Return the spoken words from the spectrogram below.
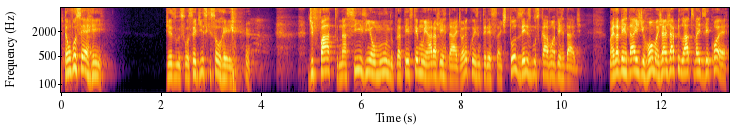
Então você é rei. Jesus, você disse que sou rei. De fato, nasci e vim ao mundo para testemunhar a verdade. Olha que coisa interessante. Todos eles buscavam a verdade. Mas a verdade de Roma, já já Pilatos vai dizer qual é.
